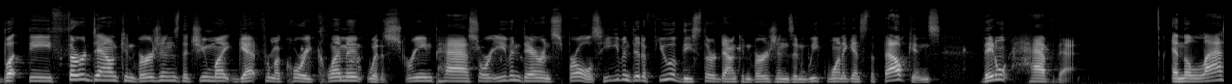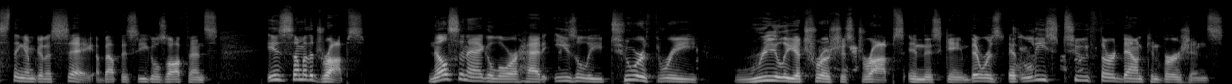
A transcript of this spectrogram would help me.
But the third down conversions that you might get from a Corey Clement with a screen pass, or even Darren Sproles, he even did a few of these third down conversions in week one against the Falcons. They don't have that. And the last thing I'm going to say about this Eagles offense is some of the drops. Nelson Agholor had easily two or three really atrocious drops in this game. There was at least two third down conversions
